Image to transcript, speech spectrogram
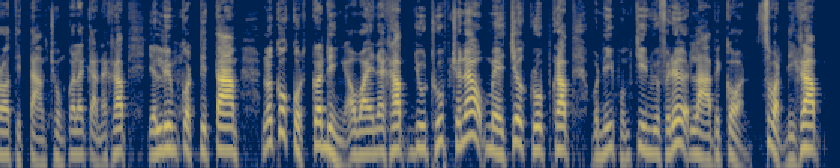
รอติดตามชมกันแล้วกันนะครับ อย่าลืมกดติดตาม แล้วก็กดกระดิ่งเอาไว้นะครับ YouTube Channel Major Group ครับวันนี้ผมจีนวิวเฟเดอร์ลาไปก่อน สวัสดีครับ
